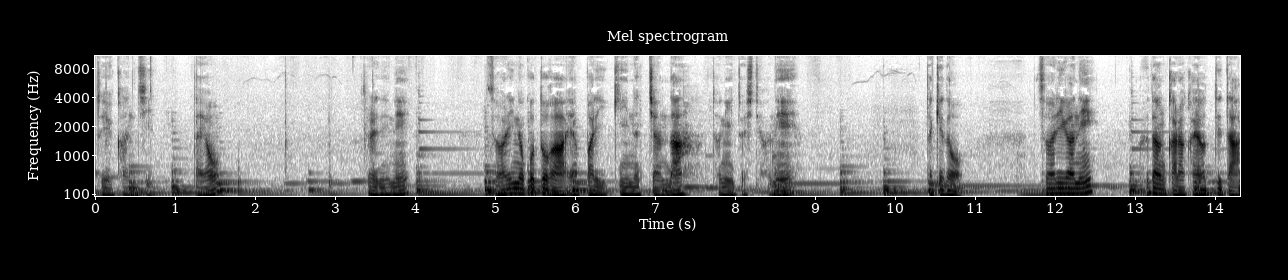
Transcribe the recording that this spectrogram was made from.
という感じだよ。それでね座りのことがやっぱり気になっちゃうんだ。トニーとしてはね。だけど座りがね普段から通ってた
